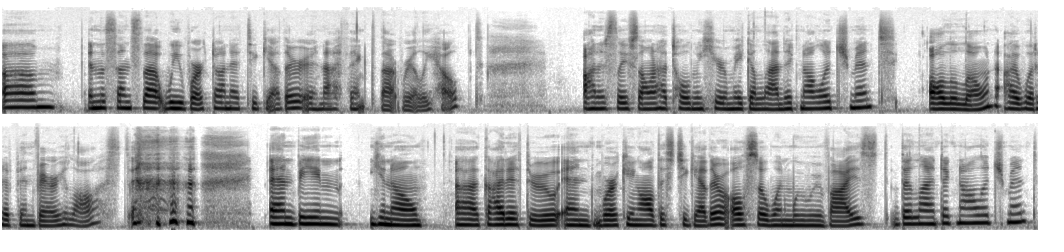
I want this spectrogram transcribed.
um, in the sense that we worked on it together, and I think that really helped honestly, if someone had told me here, make a land acknowledgement all alone, I would have been very lost. and being, you know, uh, guided through and working all this together, also when we revised the land acknowledgement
